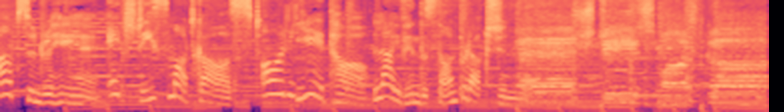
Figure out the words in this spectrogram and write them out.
आप सुन रहे हैं एच टी स्मार्ट कास्ट और ये था live Hindustan production smart Smartcast.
